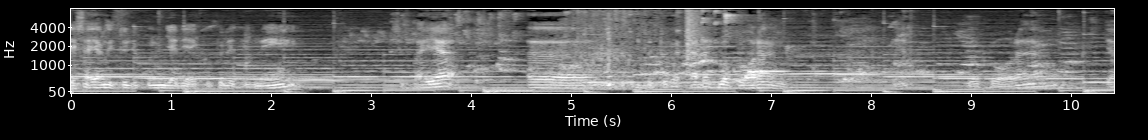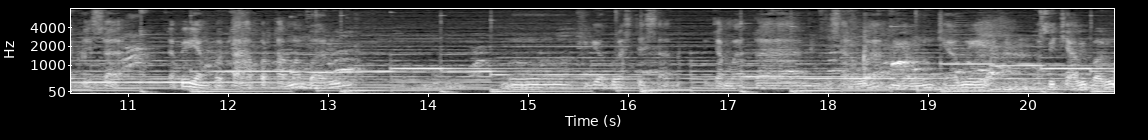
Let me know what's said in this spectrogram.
desa yang ditunjuk menjadi eco village ini supaya uh, dibentukkan kader 20 orang 20 orang yang tahap pertama baru uh, 13 desa kecamatan Cisarua Bingung Ciawi. Tapi Ciawi baru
